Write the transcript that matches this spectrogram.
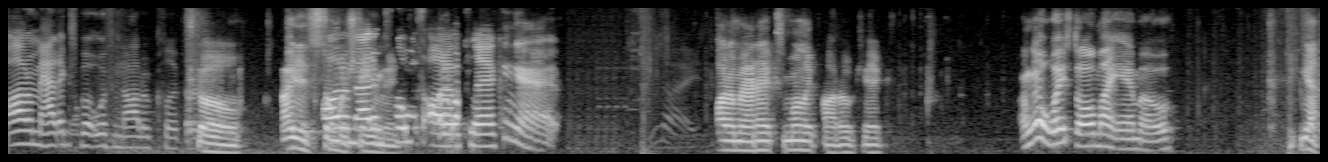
Automatics, but with an auto clip. Let's go. I did so much Automatic damage. go with auto click. Looking at. Automatics, more like auto kick. I'm gonna waste all my ammo. Yeah,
